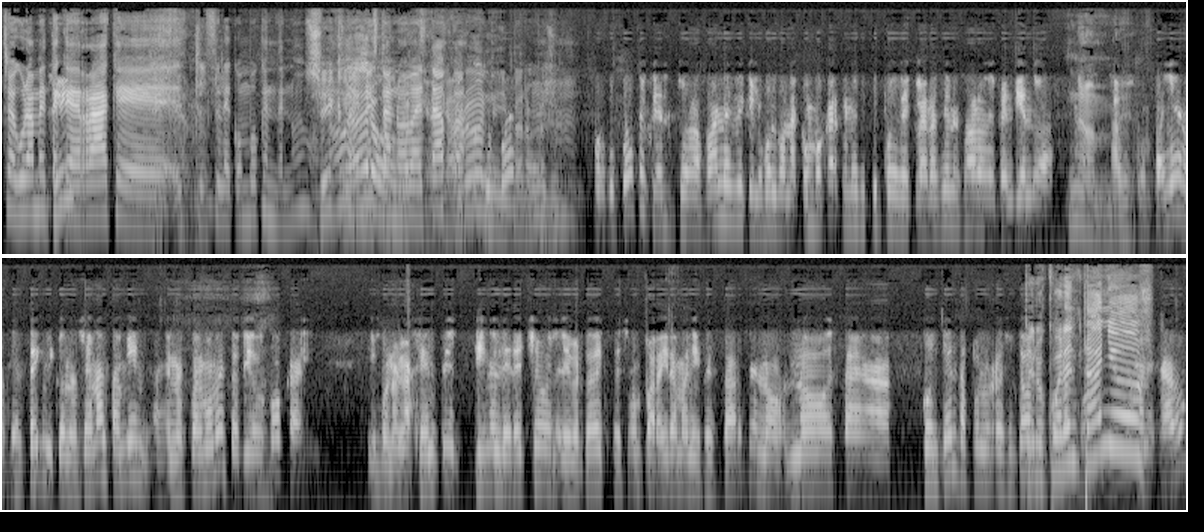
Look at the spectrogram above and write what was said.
Seguramente Sí. querrá que le convoquen de nuevo, Sí, ¿no? claro. En esta nueva etapa. cabrón, y Por para- supuesto. Por supuesto que el- su afán es de que lo vuelvan a convocar con ese tipo de declaraciones ahora defendiendo a, No, a hombre. sus compañeros y al técnico nacional también en actual momento, Ah. Diego Coca. Y, y bueno, la gente tiene el derecho y la libertad de expresión para ir a manifestarse, no no está contenta por los resultados. Pero y por la 40 forma que se ha años. manejado,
